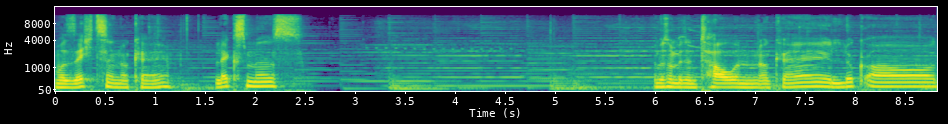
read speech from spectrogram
Nummer 16, okay. Blacksmith. Da müssen wir mit den Town, okay. Lookout.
